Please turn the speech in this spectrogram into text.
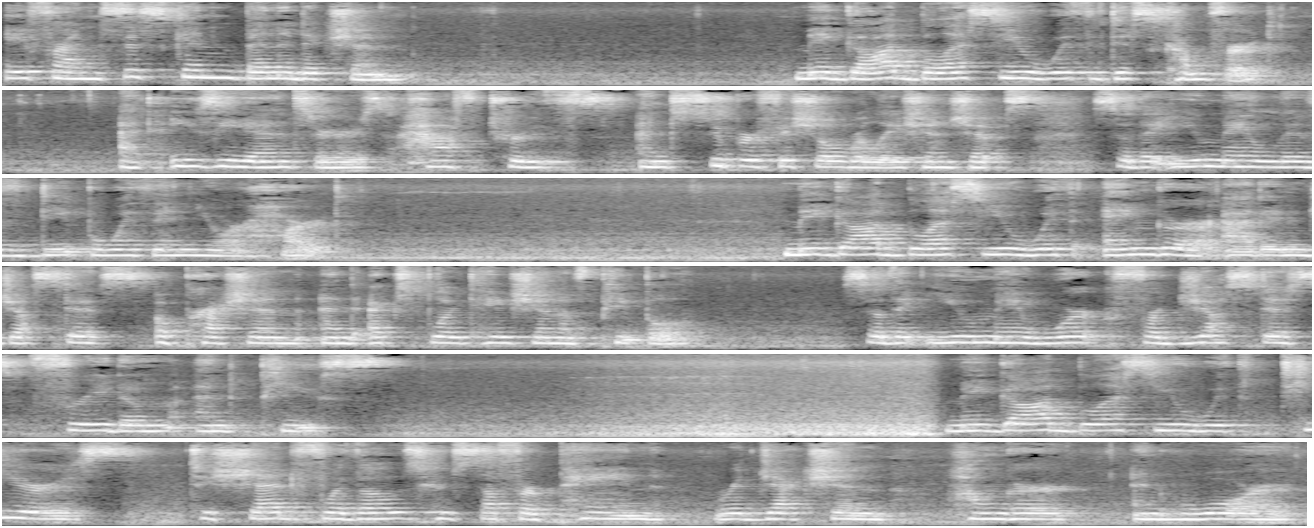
A Franciscan Benediction. May God bless you with discomfort at easy answers, half truths, and superficial relationships so that you may live deep within your heart. May God bless you with anger at injustice, oppression, and exploitation of people so that you may work for justice, freedom, and peace. May God bless you with tears to shed for those who suffer pain, rejection, hunger, and war,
